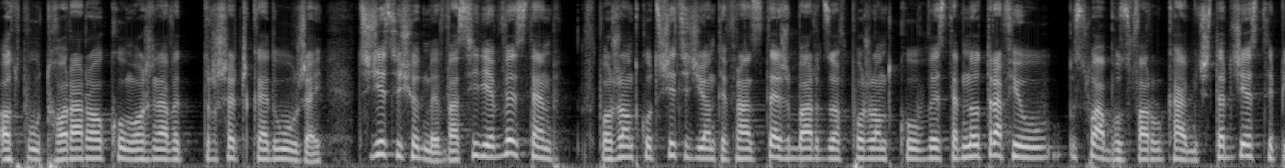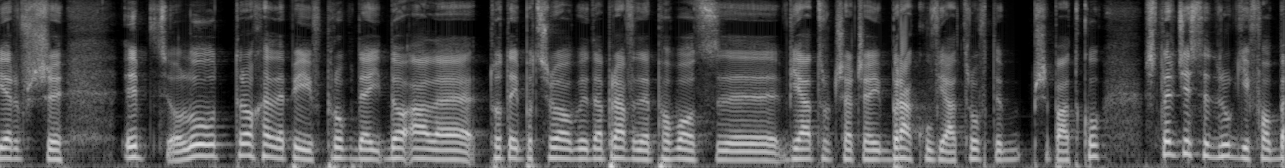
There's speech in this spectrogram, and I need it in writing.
od półtora roku, może nawet troszeczkę dłużej. 37 Wasiliew występ w porządku, 39 Franz też bardzo w porządku występ, no trafił słabo z warunkami. 41 Ypsilu trochę lepiej w próbnej, no ale tutaj potrzebowałby naprawdę pomocy wiatru, czy raczej braku wiatru w tym przypadku. 42 FOB,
